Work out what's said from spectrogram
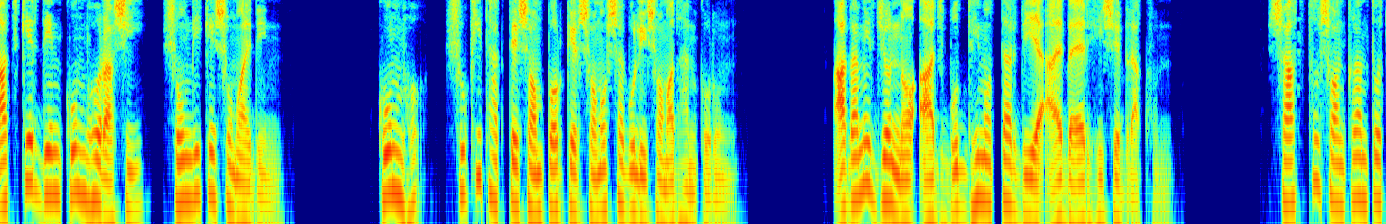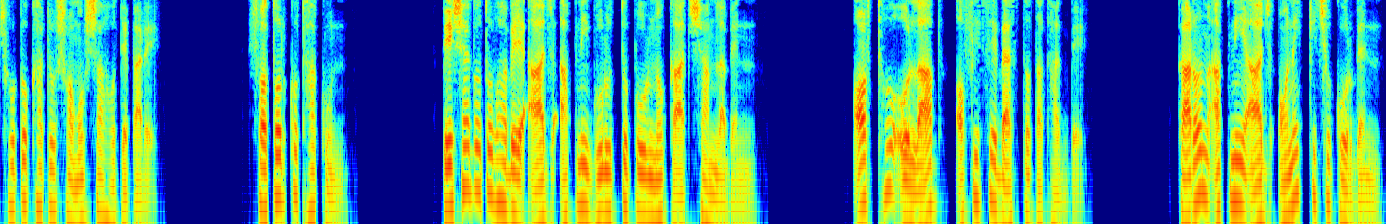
আজকের দিন কুম্ভ রাশি, সঙ্গীকে সময় দিন। কুম্ভ, সুখী থাকতে সম্পর্কের সমস্যাগুলি সমাধান করুন। আগামীর জন্য আজ বুদ্ধিমত্তার দিয়ে আয় ব্যয়ের হিসেব রাখুন। স্বাস্থ্য সংক্রান্ত ছোটখাটো সমস্যা হতে পারে। সতর্ক থাকুন। পেশাগতভাবে আজ আপনি গুরুত্বপূর্ণ কাজ সামলাবেন। অর্থ ও লাভ, অফিসে ব্যস্ততা থাকবে। কারণ আপনি আজ অনেক কিছু করবেন।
